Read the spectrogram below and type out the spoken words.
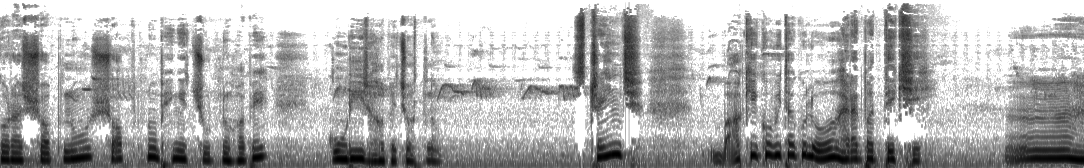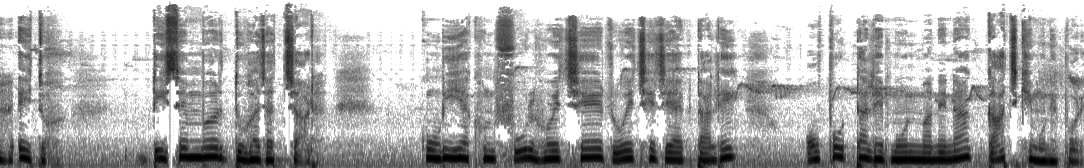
গড়ার স্বপ্ন স্বপ্ন ভেঙে চূর্ণ হবে, কুঁড়ির হবে যত্ন। স্ট্রেঞ্জ বাকি কবিতাগুলো আর একবার দেখি। এই তো, ডিসেম্বর দু হাজার চার। কুঁড়ি এখন ফুল হয়েছে, রয়েছে যে এক ডালে, অপর ডালে মন মানে না গাছকে মনে পড়ে।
